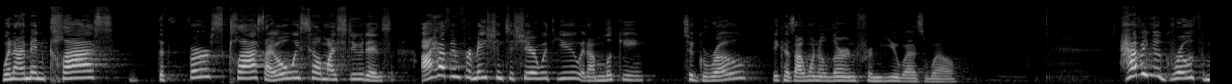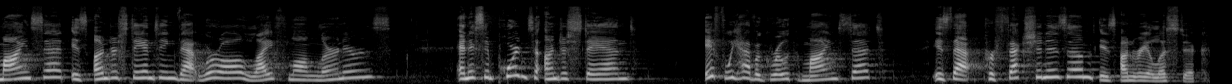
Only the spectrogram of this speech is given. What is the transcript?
When I'm in class, the first class, I always tell my students, I have information to share with you, and I'm looking to grow because I want to learn from you as well. Having a growth mindset is understanding that we're all lifelong learners, and it's important to understand if we have a growth mindset is that perfectionism is unrealistic.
